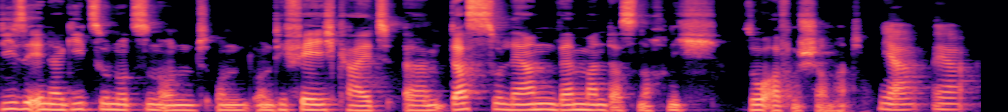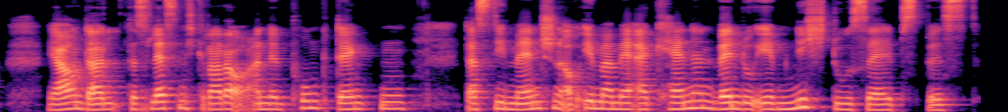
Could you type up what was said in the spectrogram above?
diese Energie zu nutzen und, und, und die Fähigkeit, ähm, das zu lernen, wenn man das noch nicht so auf dem Schirm hat. Ja, ja. Ja, und da, das lässt mich gerade auch an den Punkt denken, dass die Menschen auch immer mehr erkennen, wenn du eben nicht du selbst bist,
